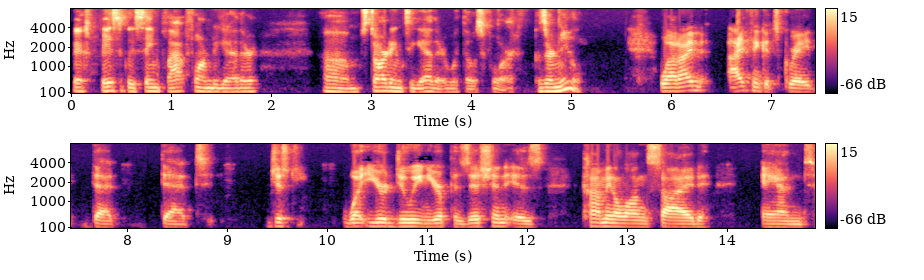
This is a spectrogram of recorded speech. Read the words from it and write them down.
basically same platform together, um, starting together with those four because they're new. Well, I I think it's great that that just what you're doing, your position is coming alongside and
